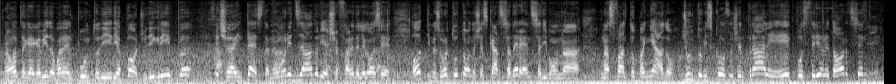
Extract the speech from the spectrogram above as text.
Una volta che hai capito qual è il punto di, di appoggio, di grip e Esatto. ce l'hai in testa, memorizzato, riesci a fare delle cose ottime, soprattutto quando c'è scarsa aderenza, tipo una- un asfalto bagnato, giunto viscoso centrale e posteriore torsen. Sì.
